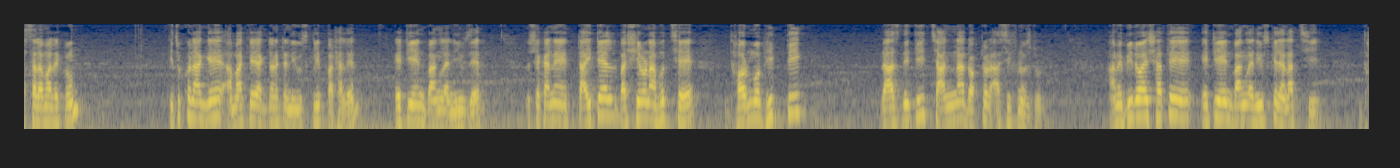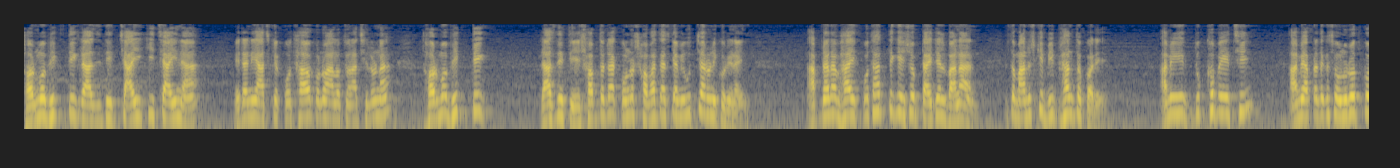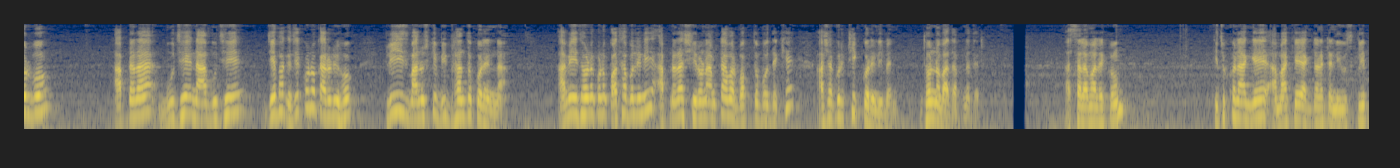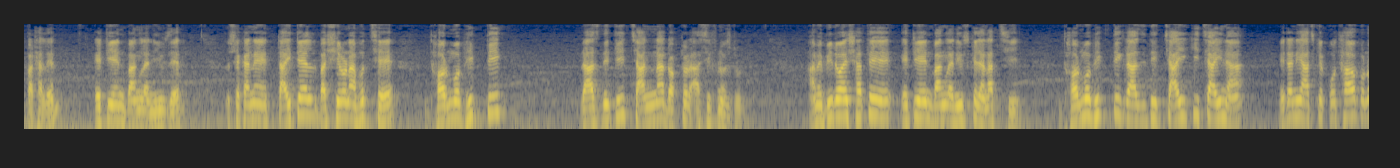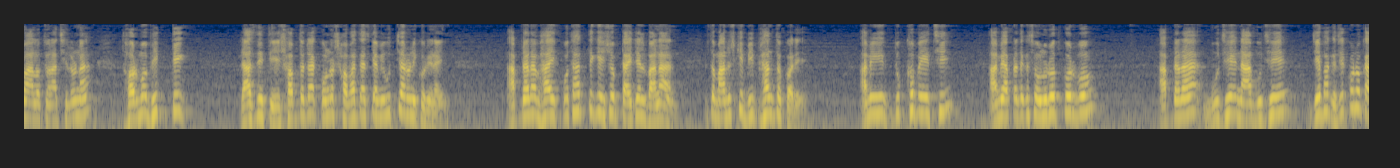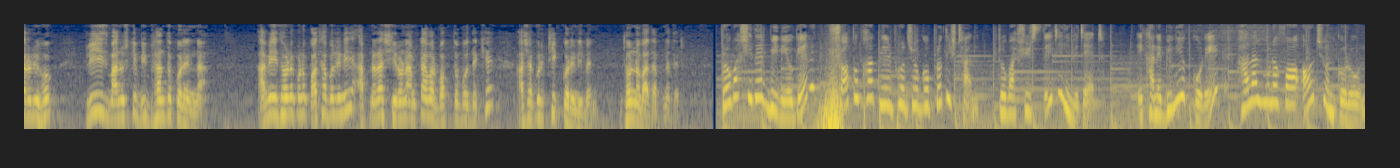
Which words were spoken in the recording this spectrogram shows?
আসসালামু আলাইকুম। কিছুক্ষণ আগে আমাকে একজন একটা নিউজ ক্লিপ পাঠালেন এটিএন বাংলা নিউজের তো সেখানে টাইটেল বা শিরোনাম হচ্ছে, ধর্মভিত্তিক রাজনীতি চান না ডক্টর আসিফ নজরুল। আমি বিনয়ের সাথে এটিএন বাংলা নিউজকে জানাচ্ছি, ধর্মভিত্তিক রাজনীতি চাই কি চাই না? এটা নিয়ে আজকে কোথাও কোনো আলোচনা ছিল না। ধর্মভিত্তিক রাজনীতি, এই শব্দটা কোনো সভাতে আজকে আমি উচ্চারণই করি নাই। আপনারা ভাই কোথার থেকে এইসব টাইটেল বানান? তো মানুষকে বিভ্রান্ত করে? আমি দুঃখ পেয়েছি। আমি আপনাদের কাছে অনুরোধ করব, আপনারা বুঝে না বুঝে যেভাবে যে কোনো কারণই হোক প্লিজ মানুষকে বিভ্রান্ত করেন না। আমি এই ধরনের কোনো কথা বলিনি, আপনারা শিরোনামটা আমার বক্তব্য দেখে আশা করি ঠিক করে নেবেন। ধন্যবাদ আপনাদের। আসসালামু আলাইকুম। কিছুক্ষণ আগে আমাকে একজন একটা নিউজ ক্লিপ পাঠালেন এটিএন বাংলা নিউজের তো সেখানে টাইটেল বা শিরোনাম হচ্ছে ধর্মভিত্তিক রাজনীতি চান না ডক্টর আসিফ নজরুল। আমি বিনয়ের সাথে এটিএন বাংলা নিউজকে জানাচ্ছি, ধর্মভিত্তিক রাজনীতি চাই কি চাই না, এটা নিয়ে আজকে কোথাও কোনো আলোচনা ছিল না। ধর্মভিত্তিক রাজনীতি শব্দটা কোনো সভাতে আজকে আমি উচ্চারণই করি নাই। আপনারা ভাই কোথার থেকে এইসব টাইটেল বানান তো মানুষকে বিভ্রান্ত করে? আমি দুঃখ পেয়েছি। আমি আপনাদের কাছে অনুরোধ করব আপনারা বুঝে, না বুঝে যেভাবে যে কোনো কারণই হোক প্লিজ মানুষকে বিভ্রান্ত করেন না। আমি এই ধরনের কোনো কথা বলিনি, আপনারা শিরোনামটা আমার বক্তব্য দেখে আশা করি ঠিক করে নেবেন। ধন্যবাদ আপনাদের। প্রবাসীদের বিনিয়োগের শতভাগ নির্ভরযোগ্য প্রতিষ্ঠান প্রবাসীর সিটি লিমিটেড। এখানে বিনিয়োগ করে হালাল মুনাফা অর্জন করুন।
